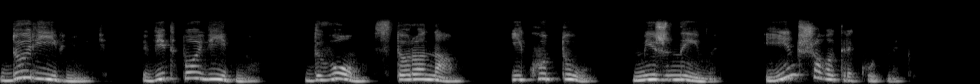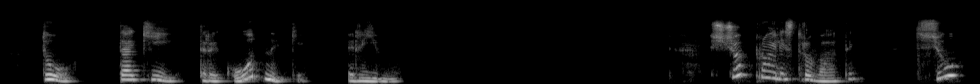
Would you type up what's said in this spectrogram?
дорівнюють відповідно двом сторонам і куту між ними іншого трикутника, то такі трикутники рівні. Щоб проілюструвати цю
